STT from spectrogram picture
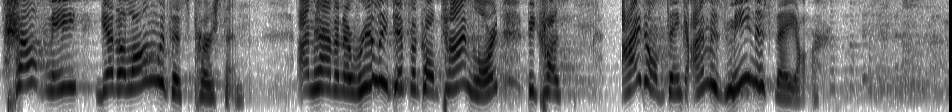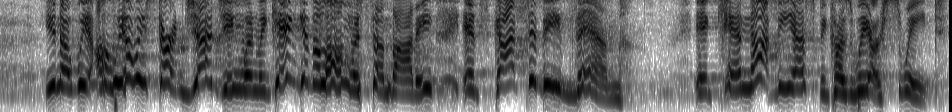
help me get along with this person i'm having a really difficult time lord because i don't think i'm as mean as they are you know, we, we always start judging when we can't get along with somebody. It's got to be them. It cannot be us because we are sweet.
